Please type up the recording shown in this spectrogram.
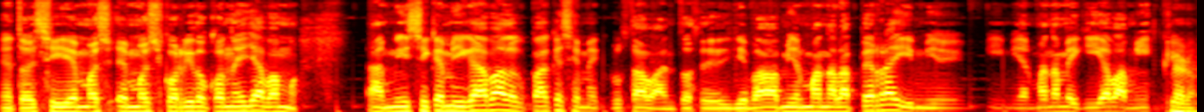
Entonces, sí, hemos, hemos corrido con ella, vamos. A mí sí que me guiaba para que se me cruzaba. Entonces, llevaba a mi hermana a la perra y mi, y mi hermana me guiaba a mí. Claro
